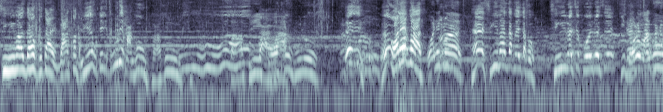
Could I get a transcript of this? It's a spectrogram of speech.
শিঙি মাছ দেখো কোথায়? গাছ পা ধুয়ে উঠে গেছে। উড়ে মাগুর। মাগুর। উ, উ, উ, বাপরে। কতগুলো অনেক মাছ। অনেক মাছ। হ্যাঁ শিঙি মাছ দেখো এই দেখো। শিঙি রয়েছে কই রয়েছে? কি বড় মাগুর।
